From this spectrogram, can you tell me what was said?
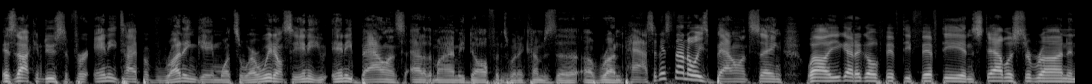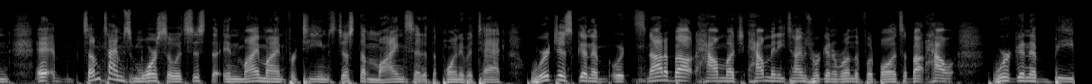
it's not conducive for any type of running game whatsoever. We don't see any any balance out of the Miami Dolphins when it comes to a run pass. And it's not always balance saying, well, you got to go 50 50 and establish the run. And eh, sometimes more so, it's just, the, in my mind, for teams, just the mindset at the point of attack. We're just going to, it's not about how much, how many times we're going to run the football. It's about how we're going to be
